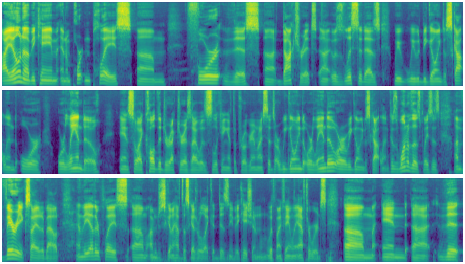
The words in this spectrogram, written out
Iona became an important place um, for this uh, doctorate. Uh, it was listed as we, we would be going to Scotland or Orlando. And so I called the director as I was looking at the program and I said, Are we going to Orlando or are we going to Scotland? Because one of those places I'm very excited about. And the other place, um, I'm just going to have to schedule like a Disney vacation with my family afterwards. Um, and uh, the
